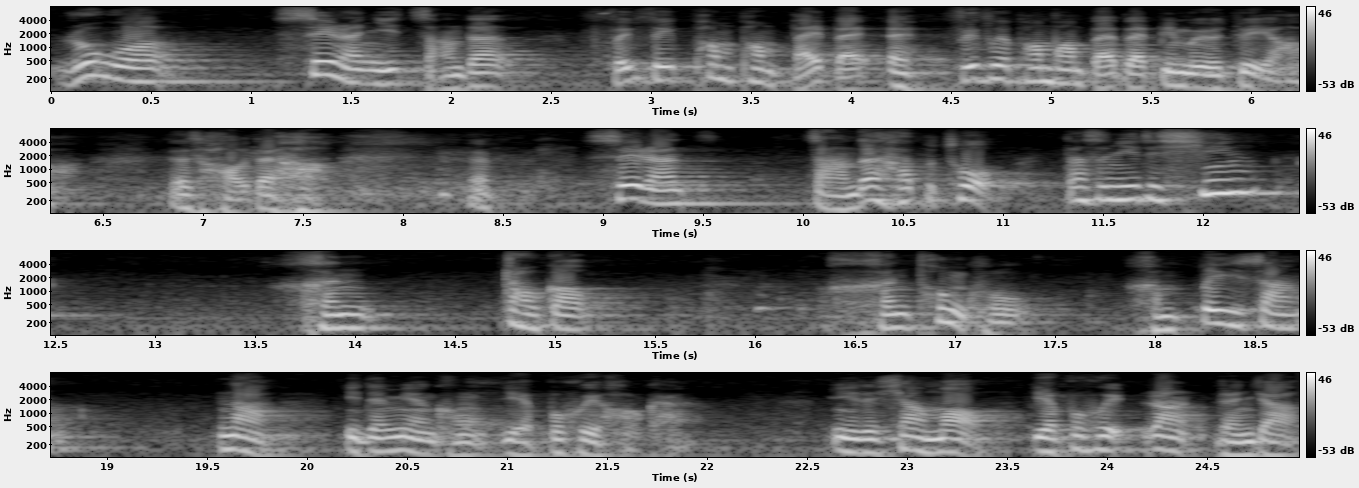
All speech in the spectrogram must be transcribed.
如果虽然你长得肥肥胖胖白白，哎，肥肥胖胖白白并没有罪哈，这是好的哈。虽然长得还不错，但是你的心很糟糕、很痛苦、很悲伤，那你的面孔也不会好看，你的相貌也不会让人家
